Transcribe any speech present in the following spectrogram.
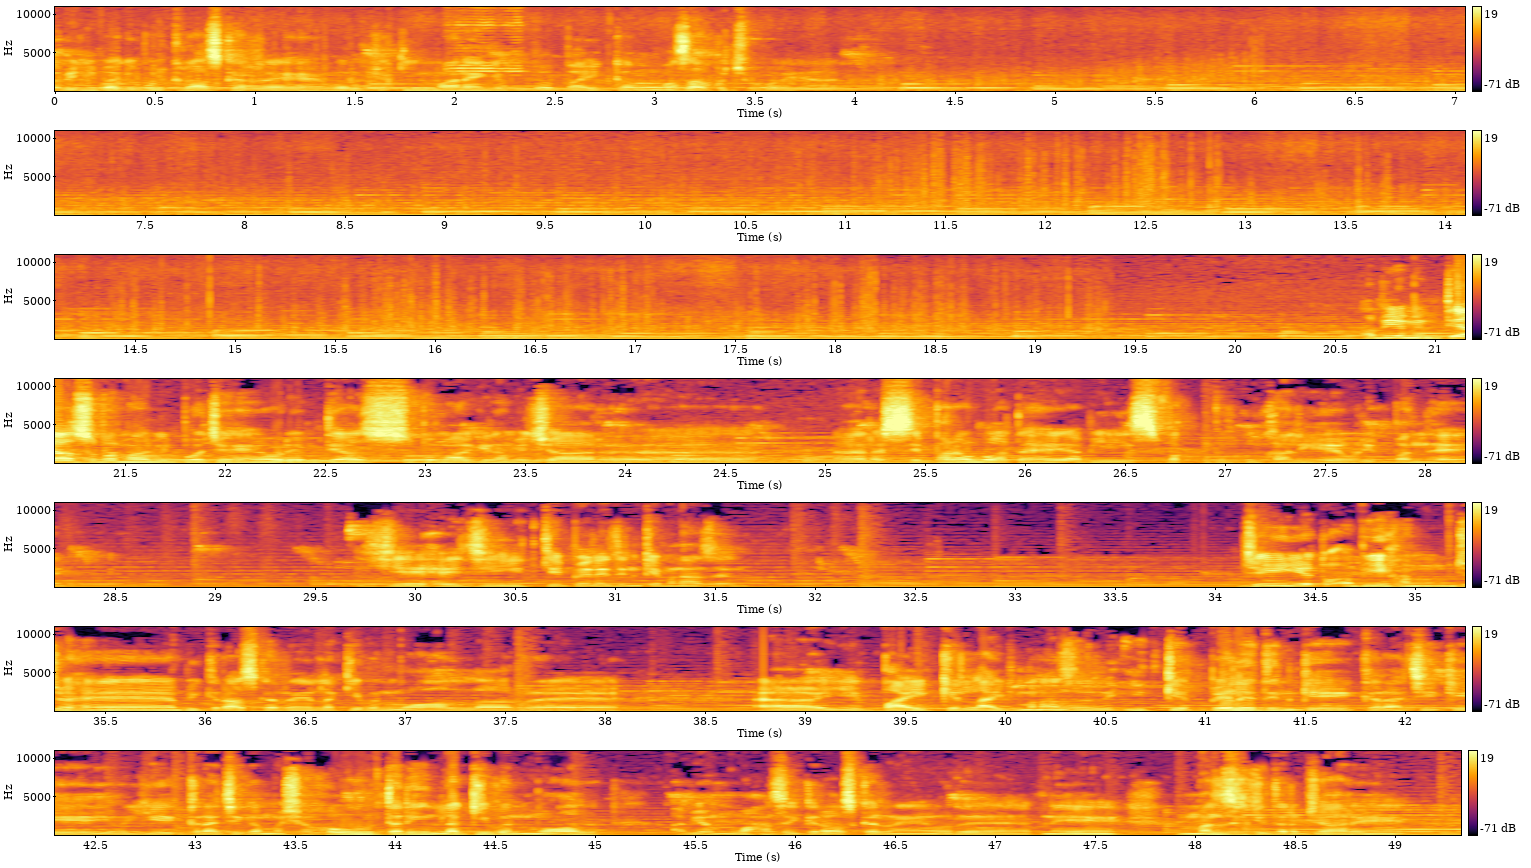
अभी निपा के पुल क्रॉस कर रहे हैं और यकीन माने कि बाइक का मज़ा कुछ हो रहा है अभी हम इम्तियाज़ सुपर मार्केट पहुँचे हैं और इम्तियाज़ सुपर मार्केट हमेशा रश से भरा हुआ आता है। अभी इस वक्त बिल्कुल खाली है और ये बंद है। ये है जी ईद के पहले दिन के मनाजिर जी, ये तो अभी हम जो है, अभी क्रॉस कर रहे हैं लकीवन मॉल और ये बाइक के लाइव मनाजर ईद के पहले दिन के कराची के, और ये कराची का मशहूर तरीन लकीवन मॉल, अभी हम वहाँ से क्रॉस कर रहे हैं और अपने मंजिल की तरफ़ जा रहे हैं।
